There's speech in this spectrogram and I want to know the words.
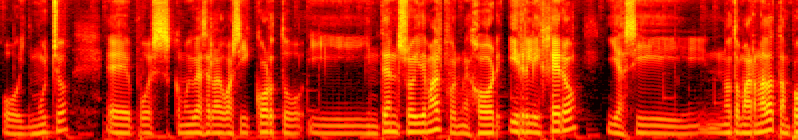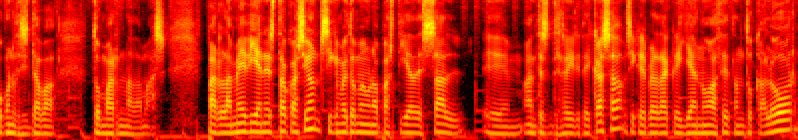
o mucho, eh, pues como iba a ser algo así corto e intenso y demás, pues mejor ir ligero y así no tomar nada, tampoco necesitaba tomar nada más. Para la media en esta ocasión sí que me tomé una pastilla de sal em, antes de salir de casa, sí que es verdad que ya no hace tanto calor,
